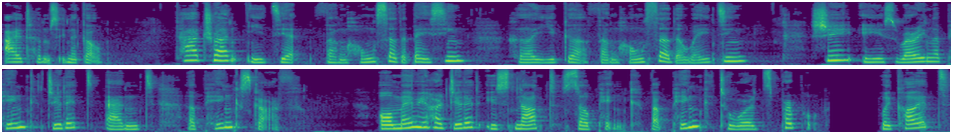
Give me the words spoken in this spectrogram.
items in a go. 她穿一件粉红色的背心。和一个粉红色的围巾。She is wearing a pink gilet and a pink scarf. Or maybe her gilet is not so pink, but pink towards purple. We call it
